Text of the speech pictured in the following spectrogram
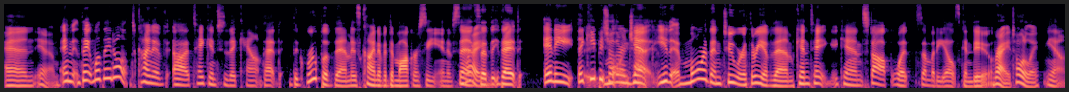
and you know And they well, they don't kind of uh, take into the account that the group of them is kind of a democracy in a sense Right. that that any They keep each other more- in yeah, check. either more than two or three of them can take can stop what somebody else can do. right, totally. Yeah.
